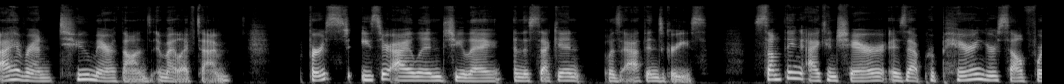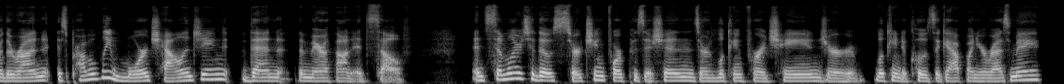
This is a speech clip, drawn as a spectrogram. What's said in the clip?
I have ran two marathons in my lifetime. First, Easter Island, Chile, and the second was Athens, Greece. Something I can share is that preparing yourself for the run is probably more challenging than the marathon itself. And similar to those searching for positions or looking for a change or looking to close the gap on your resume,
